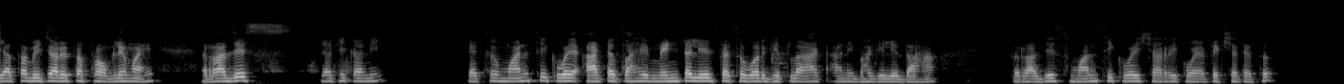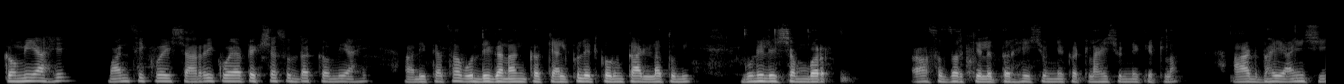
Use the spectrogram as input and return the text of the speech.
याचा बिचाराचा प्रॉब्लेम आहे. राजेश या ठिकाणी त्याचं मानसिक वय आठच आहे मेंटल एज त्याचं वर घेतलं आठ आणि भागिले दहा. तर राजेश मानसिक वय शारीरिक वयापेक्षा त्याचं कमी आहे. मानसिक वय शारीरिक वयापेक्षा सुद्धा कमी आहे. आणि त्याचा बुद्धिगणांक कॅल्क्युलेट करून काढला तुम्ही. गुणिले शंभर. असं जर केलं तर हे शून्य कटला हे शून्य कटला. आठ दहा ऐंशी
